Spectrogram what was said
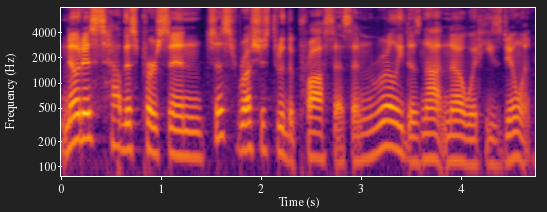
Notice how this person just rushes through the process and really does not know what he's doing.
